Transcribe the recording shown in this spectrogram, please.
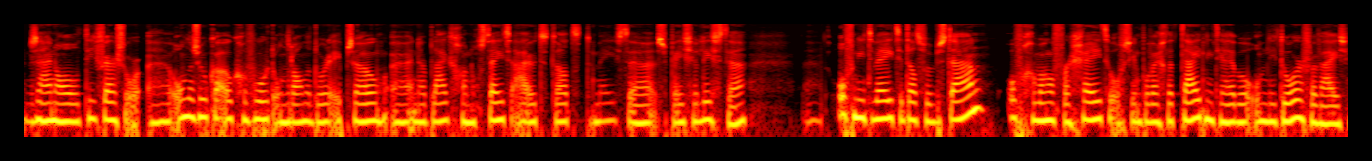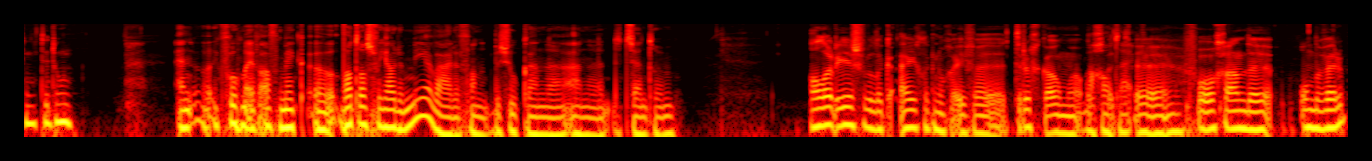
Er zijn al diverse uh, onderzoeken ook gevoerd, onder andere door de IPSO. Uh, en daar blijkt gewoon nog steeds uit dat de meeste specialisten uh, of niet weten dat we bestaan, of gewoon vergeten of simpelweg de tijd niet hebben om die doorverwijzing te doen. En ik vroeg me even af, Mick, wat was voor jou de meerwaarde van het bezoek aan, aan het centrum? Allereerst wil ik eigenlijk nog even terugkomen Mag op altijd. het voorgaande onderwerp.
